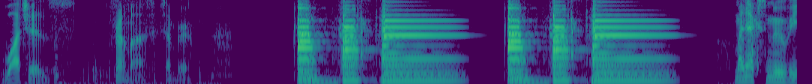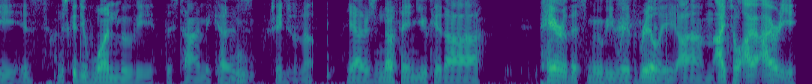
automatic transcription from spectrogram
watches from uh, September. My next movie is I'm just gonna do one movie this time because Ooh, changing it up. yeah, there's nothing you could uh, pair this movie with really. um, I told I, I already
